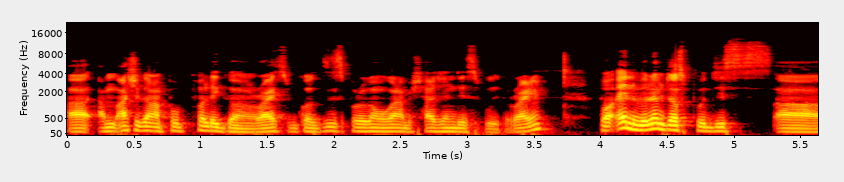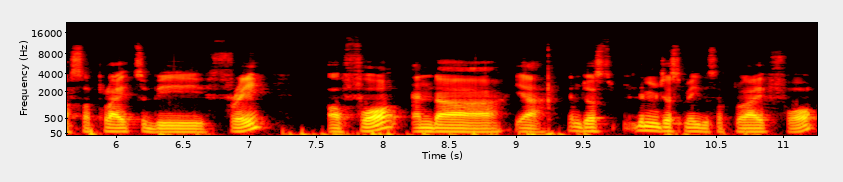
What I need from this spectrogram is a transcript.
uh, I'm actually gonna put Polygon, right? Because this Polygon we're gonna be charging this with, right? But anyway, let me just put this uh, supply to be free or four, and uh, yeah, let me just let me just make the supply four,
